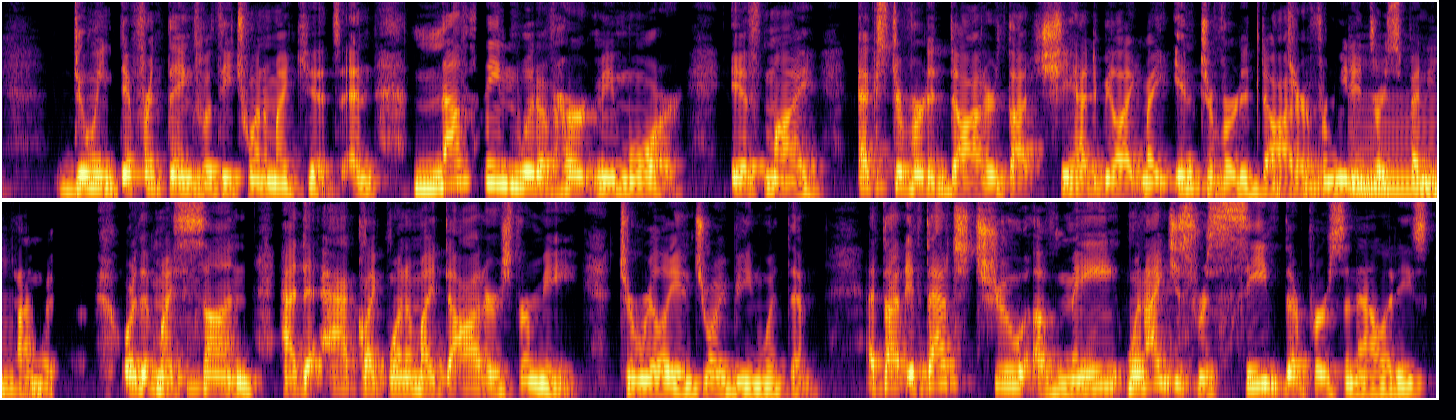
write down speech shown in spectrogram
doing different things with each one of my kids. And nothing would have hurt me more if my extroverted daughter thought she had to be like my introverted daughter for me to enjoy mm. spending time with or that my mm-hmm. son had to act like one of my daughters for me to really enjoy being with them. I thought if that's true of me, when I just received their personalities,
